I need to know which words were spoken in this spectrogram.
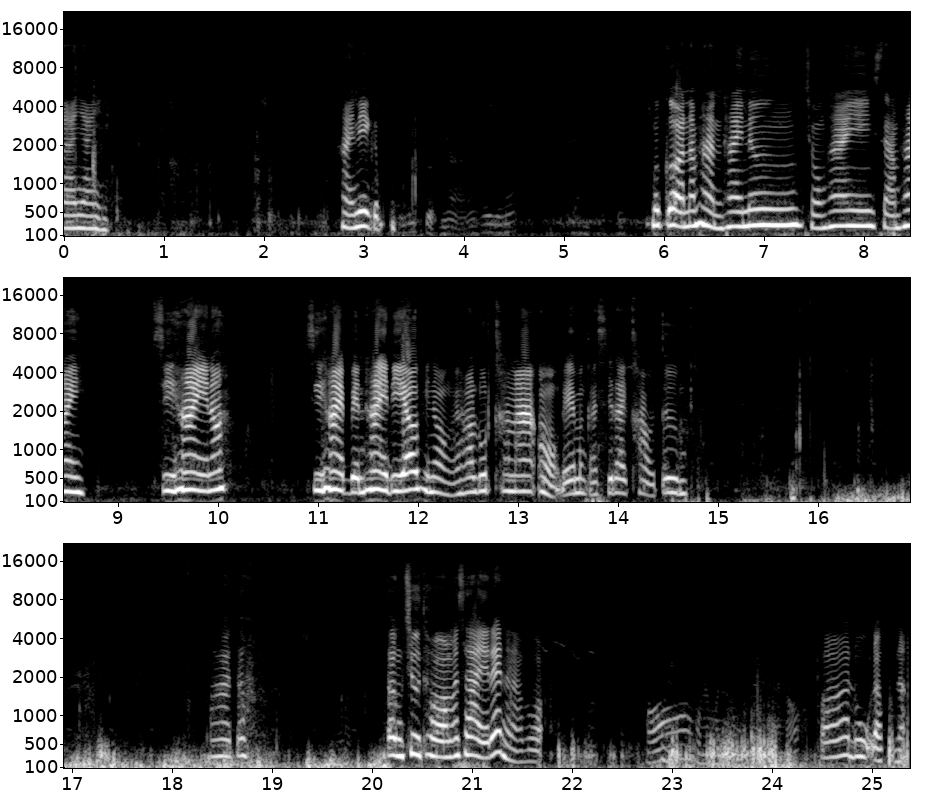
นาใหญ่นี่หายนี่กับเมื่อก่อนน้ำหันให้หนึ่งสองให้สามให้สี่ให้เนาะ สี่ให้เป็นให้เดียวพี่น้องนะคะรุดข้างหน้าออกได้มันก็สิได้ข่าวตืมป้าต้องต้องชื่อทอมาใส่ได้นะพ่ออ๋อคนนี้มันดูได้เนาะป้าดุแล้วพุ่นอะ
